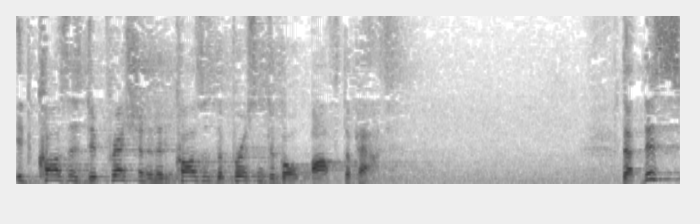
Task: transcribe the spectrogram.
it causes depression and it causes the person to go off the path. That this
